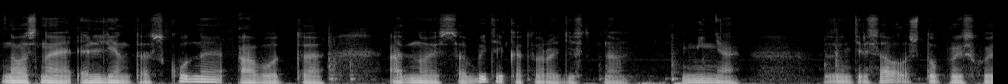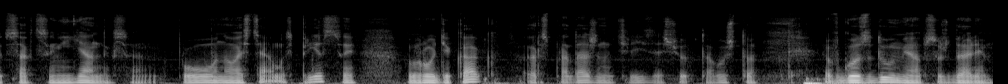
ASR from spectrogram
новостная лента скудная, а вот э, одно из событий, которое действительно меня заинтересовало, что происходит с акциями Яндекса. По новостям из прессы вроде как распродажи начались за счет того, что в Госдуме обсуждали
